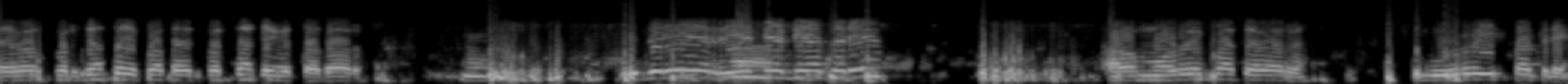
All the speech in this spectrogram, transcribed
ಐವತ್ತು ಪರ್ಸೆಂಟ್ ಇಪ್ಪತ್ತೈದು ಪರ್ಸೆಂಟ್ ಇರುತ್ತೆ ಅದಾವ ರೀ ಹ್ಞೂ ಇದು ರೀ ರೇಟ್ ಎಷ್ಟು ಹೇಳ್ತೀರಿ ಅವು ಮೂರು ಇಪ್ಪತ್ತೈದು ರೀ ಮೂರು ಇಪ್ಪತ್ತು ರೀ.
